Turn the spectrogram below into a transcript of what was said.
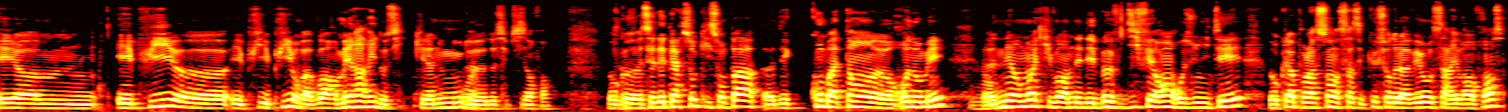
Et, euh, et, puis, et puis et puis on va avoir Merarid aussi, qui est la nounou de, de ses petits enfants. Donc euh, c'est des persos qui sont pas euh, des combattants euh, renommés, néanmoins qui vont amener des buffs différents aux unités. Donc là pour l'instant ça c'est que sur de la VO, ça arrivera en France,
